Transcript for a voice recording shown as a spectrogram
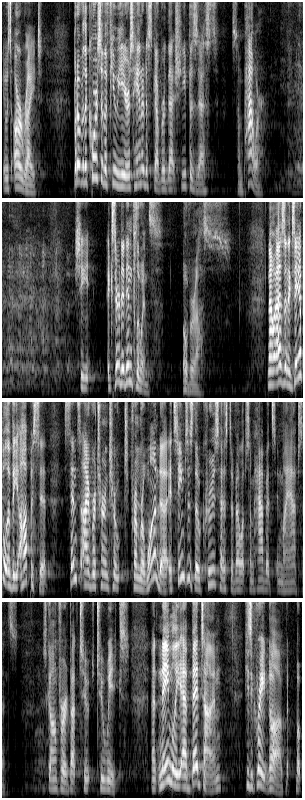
It was our right. But over the course of a few years, Hannah discovered that she possessed some power. She exerted influence over us. Now, as an example of the opposite, since I've returned to, from Rwanda, it seems as though Cruz has developed some habits in my absence. He's gone for about two, two weeks. And namely, at bedtime, he's a great dog, but, but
